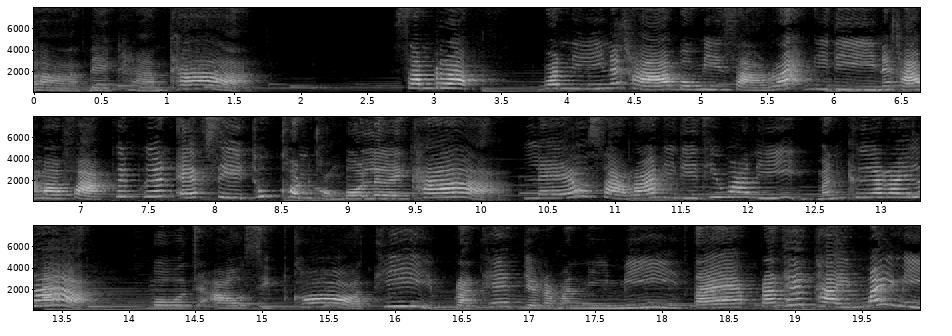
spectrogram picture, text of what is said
บ่าแบกหามค่ะสำหรับวันนี้นะคะโบมีสาระดีๆนะคะ มาฝากเพื่อนๆ FC ทุกคนของโบเลยค่ะ แล้วสาระดีๆที่ว่านี้มันคืออะไรล่ะ โบจะเอา 10 ข้อที่ประเทศเยอรมนีมี แต่ประเทศไทยไม่มี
